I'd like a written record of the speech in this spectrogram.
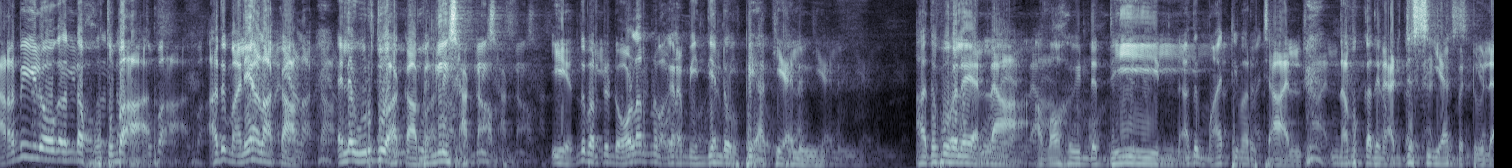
അറബി ലോകത്തിന്റെ ഹുതുബ അത് മലയാളാക്കാം അല്ലെ ഉറുദു ആക്കാം ഇംഗ്ലീഷ് ആക്കാം ഈ എന്ന് പറഞ്ഞ് ഡോളറിന് പകരം ഇന്ത്യന്റെ ഉറുപ്പിയാക്കിയാൽ അതുപോലെയല്ല അള്ളാഹുവിന്റെ ദീൻ അത് മാറ്റിമറിച്ചാൽ നമുക്കതിനെ അഡ്ജസ്റ്റ് ചെയ്യാൻ പറ്റൂല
